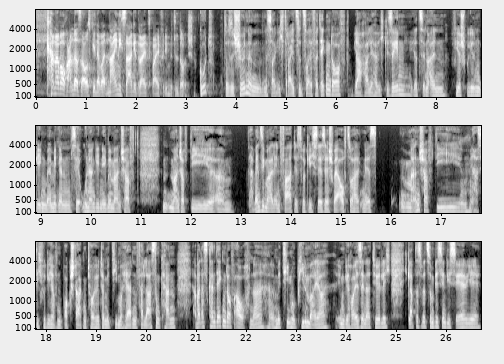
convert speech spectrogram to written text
Kann aber auch anders ausgehen, aber nein, ich sage 3-2 für die Mitteldeutschen. Gut, das ist schön, dann sage ich 3 zu 2 für Deckendorf. Ja, Halle habe ich gesehen, jetzt in allen vier Spielen gegen Memmingen, sehr unangenehme Mannschaft. Mannschaft, die, ähm, ja, wenn sie mal in Fahrt ist, wirklich sehr, sehr schwer aufzuhalten ist. Mannschaft, die ja, sich wirklich auf einen bockstarken Torhüter mit Timo Herden verlassen kann. Aber das kann Deckendorf auch, ne? mit Timo Pielmeier im Gehäuse natürlich. Ich glaube, das wird so ein bisschen die Serie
